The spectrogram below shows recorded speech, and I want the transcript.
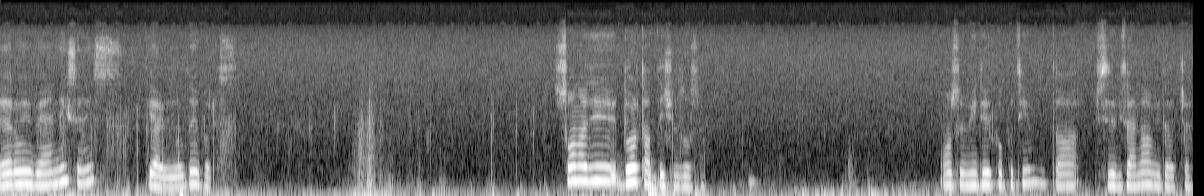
Eğer oyunu beğendiyseniz diğer videoda yaparız. Son hadi 4 atlayışımız olsun. Sonra videoyu kapatayım. Daha size bir tane daha video atacağım.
